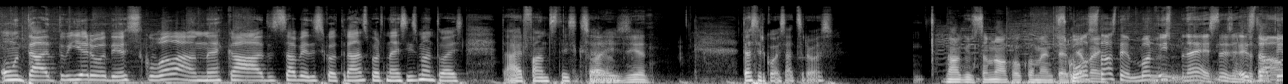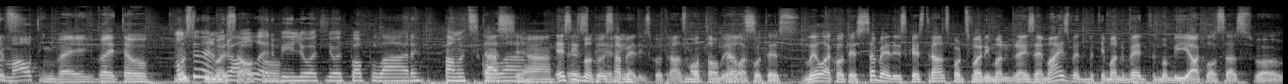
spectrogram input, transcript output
Un tad tu ierodies skolā un nekādu sabiedrisko transportu neesi izmantojis. Tā ir um, iziet. Tas ir, ko es atceros. Gribams tam nav ko komentēt. Skolas Vai- stāstiem man Visp, nē, es nezinu, Es es tev daudz- pirmā autiņa vai, vai tev. Mums, piemēram, pirmais rolleri bija ļoti, ļoti populāri Tas, pamatskolā. jā, Es tas izmantoju sabiedrisko transportu lielākoties. Lielākoties sabiedriskais transports var arī man reizēm aizvest, bet, ja man ved, tad man bija jāklausās uh,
